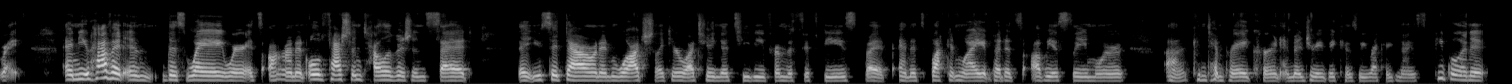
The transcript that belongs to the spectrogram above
Right. And you have it in this way where it's on an old-fashioned television set that you sit down and watch like you're watching a TV from the 50s, but and it's black and white, but it's obviously more uh, contemporary current imagery because we recognize people in it.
